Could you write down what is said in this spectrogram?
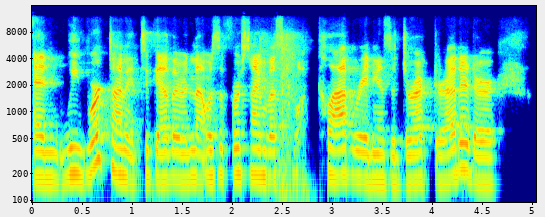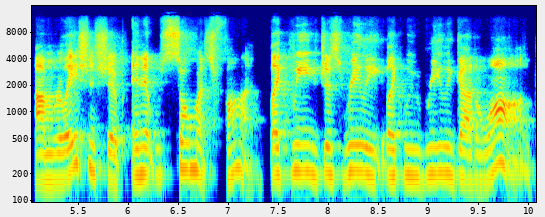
and we worked on it together. And that was the first time of us collaborating as a director editor um, relationship. And it was so much fun. Like we just really, like we really got along.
